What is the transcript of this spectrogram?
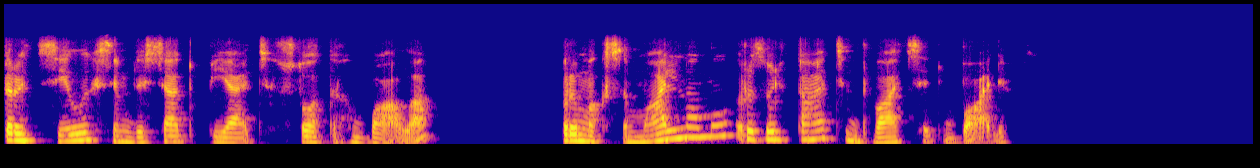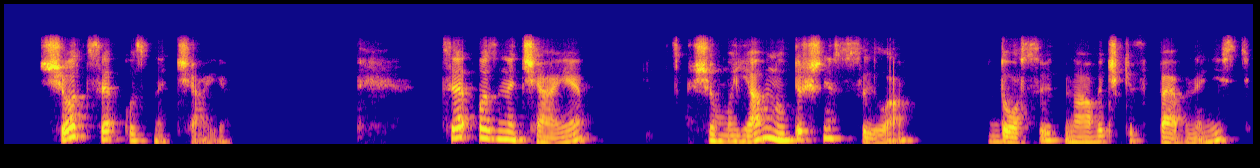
3,75 бала при максимальному результаті 20 балів. Що це означає? Це означає, що моя внутрішня сила, досвід, навички, впевненість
